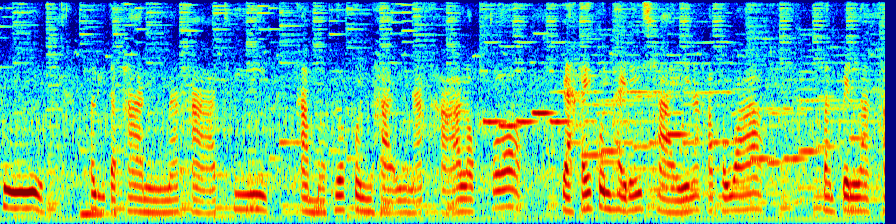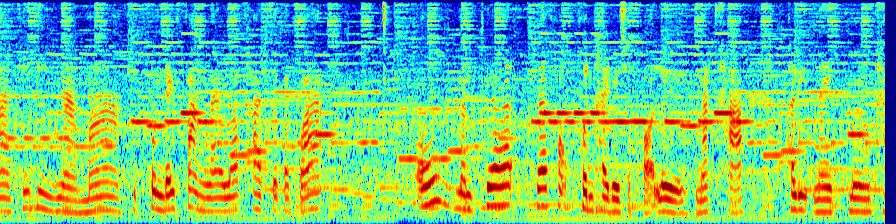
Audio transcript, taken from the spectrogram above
คือผลิตภัณฑ์นะคะที่ทำมาเพื่อคนไทยนะคะแล้วก็อยากให้คนไทยได้ใช้นะคะ เพราะว่ามันเป็นราคาที่ดีงามมาก ทุกคนได้ฟังแล้วราคาจะแบบว่า อ้มันเพื่อเพื่อของคนไทยโดยเฉพาะเลยนะคะ ผลิตในเมืองไท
